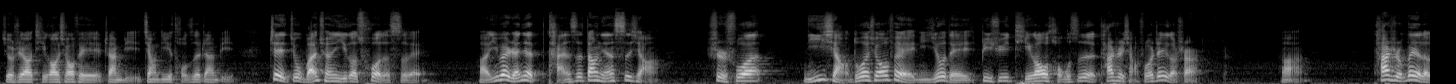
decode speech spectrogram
就是要提高消费占比，降低投资占比，这就完全一个错的思维啊！因为人家凯恩斯当年思想是说，你想多消费，你就得必须提高投资，他是想说这个事儿啊，他是为了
